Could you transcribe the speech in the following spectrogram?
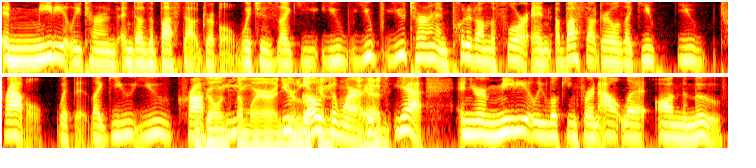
immediately turns and does a bust out dribble, which is like you you you you turn and put it on the floor, and a bust out dribble is like you you travel with it, like you you cross going you- somewhere and you you're go looking somewhere. ahead. It's yeah, and you're immediately looking for an outlet on the move,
